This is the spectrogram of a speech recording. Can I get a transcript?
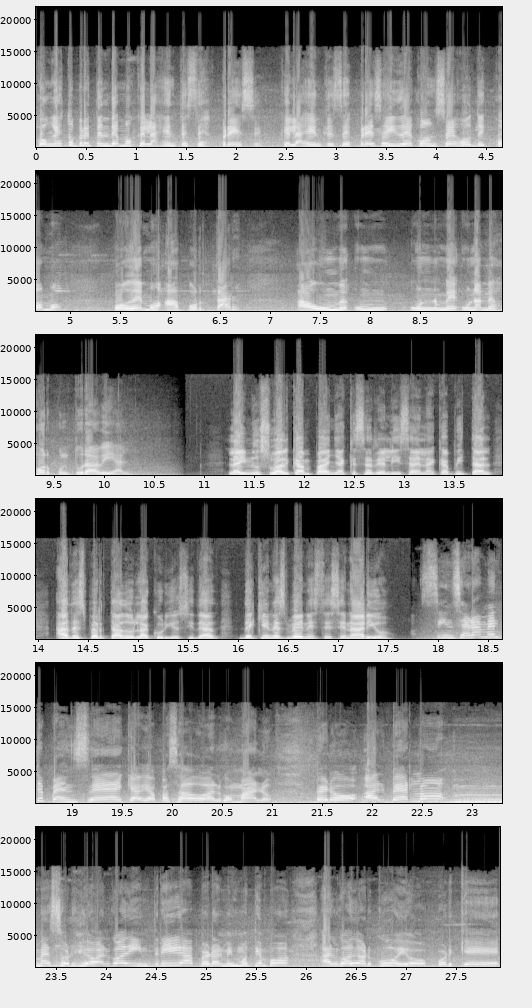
con esto pretendemos que la gente se exprese, que la gente se exprese y dé consejos de cómo podemos aportar a una mejor cultura vial. La inusual campaña que se realiza en la capital ha despertado la curiosidad de quienes ven este escenario. Sinceramente pensé que había pasado algo malo, pero al verlo mm, me surgió algo de intriga, pero al mismo tiempo algo de orgullo, porque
